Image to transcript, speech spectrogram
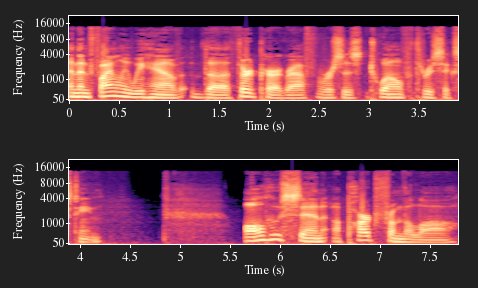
And then finally, we have the third paragraph, verses 12 through 16. All who sin apart from the law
